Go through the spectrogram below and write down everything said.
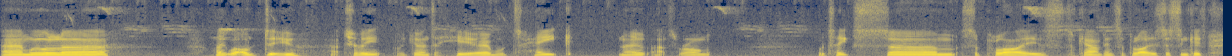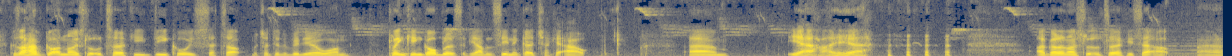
And we'll, uh, I think what I'll do actually. We go into here. We'll take... No, that's wrong. We'll take some supplies, camping supplies, just in case. Because I have got a nice little turkey decoy set up, which I did a video on. Plinking Gobblers, if you haven't seen it, go check it out. Um, yeah, I, uh, I got a nice little turkey set up. Uh,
